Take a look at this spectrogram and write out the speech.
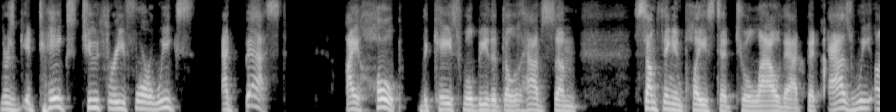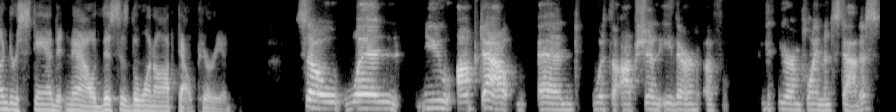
There's it takes two, three, four weeks at best. I hope the case will be that they'll have some something in place to to allow that. But as we understand it now, this is the one opt out period. So when you opt out and with the option either of your employment status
